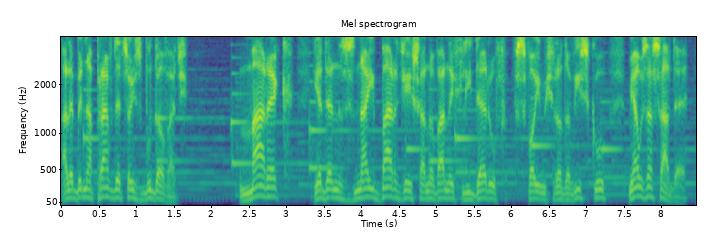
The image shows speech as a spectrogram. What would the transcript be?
ale by naprawdę coś zbudować. Marek, jeden z najbardziej szanowanych liderów w swoim środowisku, miał zasadę –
